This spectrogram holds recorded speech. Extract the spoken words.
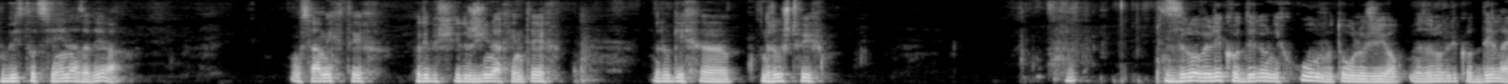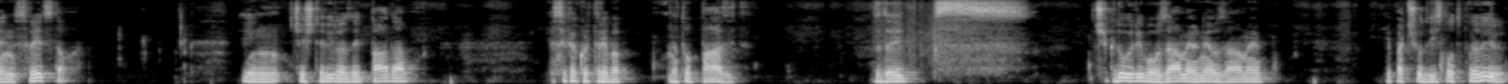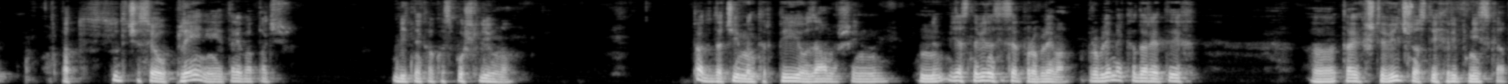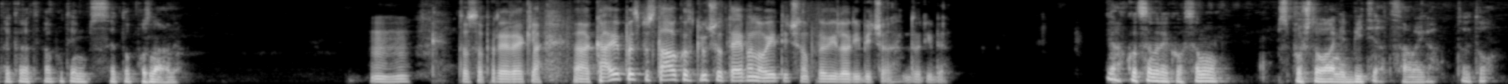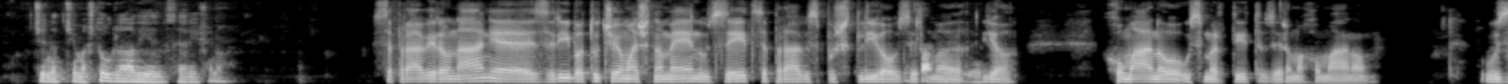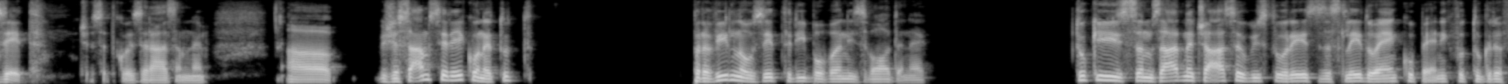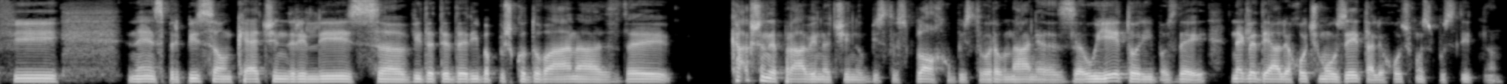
v bistvu cena zadeva. V samih teh ribiških družinah in teh drugih uh, društvih zelo veliko delovnih ur v to vložijo, zelo veliko dela in sredstev. In če število zdaj pada, je vsekakor treba na to paziti. Zdaj, če kdo ribo vzame ali ne vzame, je pač odvisno od pravil. Pa tudi, če se je v pleni, je treba pač biti nekako spoštljiv. No. Pač, da čim manj trpijo, vzameš. Jaz ne vidim sicer problema. Problem je, kadar je teh, teh številčnost teh rib nizka, takrat pa potem se to poznane. Mm -hmm. To so prej rekla. Uh, kaj bi pa izpostavil kot ključno temeljno etično pravilo ribiča do ribe? Ja, kot sem rekel, samo spoštovanje bitja samega. To to. Če, če imaš to v glavi, je vse rešeno. Se pravi, ravnanje z ribo, tudi če jo imaš na meni vzeti, se pravi, spoštljivo, oziroma jo humano usmrtiti, oziroma humano vzeti, če se tako izrazim. Uh, že sam si rekel, je tudi pravilno vzeti ribo ven iz vode, ne? Tukaj sem zadnje čase v bistvu res zasledil en kup enih fotografij, ne vem, s pripisom catch and release, vidite, da je riba poškodovana. Zdaj, kakšen je pravi način v bistvu sploh v bistvu ravnanja z ujeto ribo, zdaj, ne glede ali jo hočemo vzeti ali jo hočemo spustiti. No?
